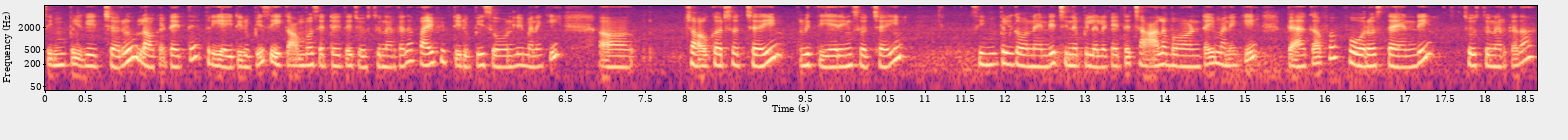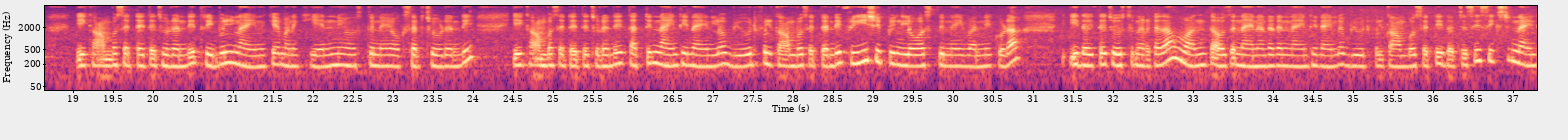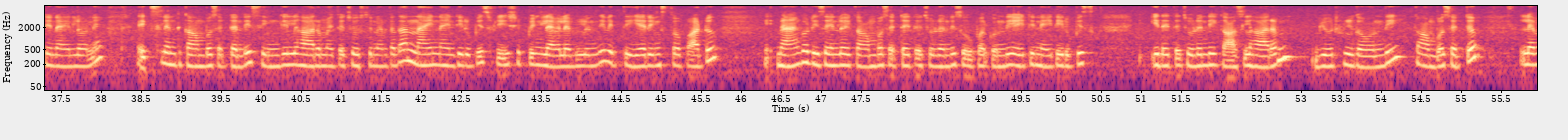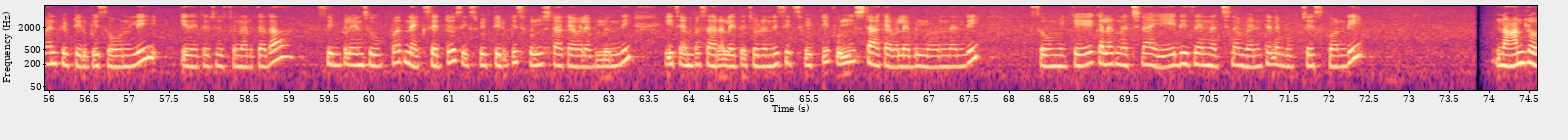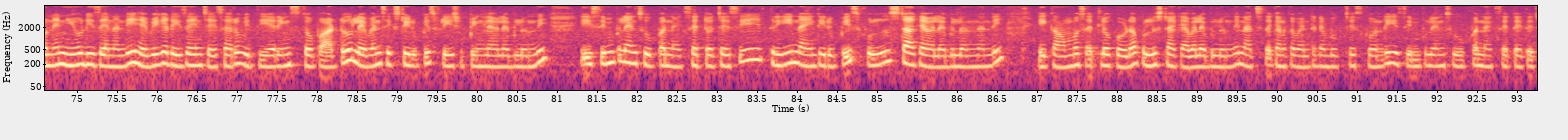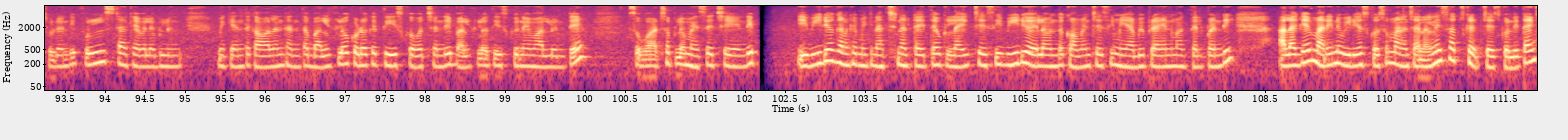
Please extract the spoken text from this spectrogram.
సింపుల్గా ఇచ్చారు. లాకెట్ అయితే త్రీ ఎయిటీ రూపీస్. ఈ కాంబో సెట్ అయితే చూస్తున్నారు కదా ఫైవ్ ఫిఫ్టీ రూపీస్ ఓన్లీ మనకి చౌకర్స్ వచ్చాయి విత్ ఇయర్ రింగ్స్ వచ్చాయి. సింపుల్గా ఉన్నాయండి. చిన్నపిల్లలకైతే చాలా బాగుంటాయి. మనకి ప్యాక్ ఆఫ్ ఫోర్ వస్తాయండి. చూస్తున్నారు కదా ఈ కాంబో సెట్ అయితే చూడండి. త్రిబుల్ నైన్కే మనకి ఎన్ని వస్తున్నాయో ఒకసారి చూడండి. ఈ కాంబో సెట్ అయితే చూడండి. థర్టీన్ నైంటీ నైన్లో బ్యూటిఫుల్ కాంబో సెట్ అండి. ఫ్రీ షిప్పింగ్లో వస్తున్నాయి ఇవన్నీ కూడా. ఇదైతే చూస్తున్నారు కదా one thousand nine hundred and ninety నైన్లో బ్యూటిఫుల్ కాంబో సెట్. ఇది వచ్చేసి సిక్స్టీన్ నైంటీ నైన్లోనే ఎక్సలెంట్ కాంబో సెట్ అండి. సింగిల్ హారం అయితే చూస్తున్నారు కదా నైన్ నైంటీ రూపీస్. ఫ్రీ షిప్పింగ్లో అవైలబుల్ ఉంది విత్ ఇయర్ రింగ్స్తో పాటు. మ్యాంగో డిజైన్లో ఈ కాంబో సెట్ అయితే చూడండి సూపర్గా ఉంది ఎయిటీన్ ఎయిటీ రూపీస్. ఇదైతే చూడండి కాసుల హారం. బ్యూటిఫుల్గా ఉంది combo set. Eleven fifty rupees only. ఇదైతే చూస్తున్నారు కదా simple and super neck set. Six fifty rupees full stock available ఉంది. ఈ చెంప సారాలు అయితే చూడండి సిక్స్ ఫిఫ్టీ ఫుల్ స్టాక్ అవైలబుల్లో ఉందండి. సో మీకు ఏ కలర్ నచ్చినా ఏ డిజైన్ నచ్చినా వెంటనే బుక్ చేసుకోండి. నాన్లోనే న్యూ డిజైన్ అండి. హెవీగా డిజైన్ చేశారు విత్ ఇయర్ రింగ్స్తో పాటు లెవెన్ సిక్స్టీ రూపీస్ ఫ్రీ షిప్పింగ్లో అవైలబుల్ ఉంది. ఈ simple and super neck set వచ్చేసి three ninety rupees full stock available ఉందండి. ఈ కాంబో సెట్లో కూడా ఫుల్ స్టాక్ అవైలబుల్ ఉంది. నచ్చితే కనుక వెంటనే బుక్ చేసుకోండి. ఈ simple and super neck set అయితే చూడండి ఫుల్ స్టాక్ అవైలబుల్ ఉంది. మీకు ఎంత కావాలంటే అంత బల్క్లో కూడా తీసుకోవచ్చండి. బల్క్లో తీసుకునే వాళ్ళు ఉంటే సో వాట్సాప్లో మెసేజ్ చేయండి. ఈ వీడియో కనుక మీకు నచ్చినట్టయితే ఒక లైక్ చేసి వీడియో ఎలా ఉందో కామెంట్ చేసి మీ అభిప్రాయాన్ని మాకు తెలపండి. అలాగే మరిన్ని వీడియోస్ కోసం మన ఛానల్ని సబ్స్క్రైబ్ చేసుకోండి. థ్యాంక్స్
